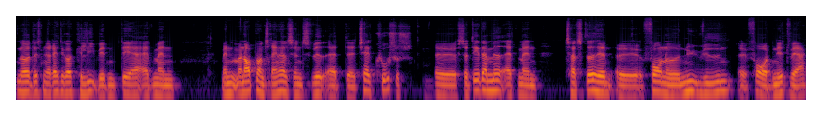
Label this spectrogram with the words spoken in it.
noget af det, som jeg rigtig godt kan lide ved den, det er, at man, man, man opnår en trænerlicens ved at uh, tage et kursus. Øh, så det der med, at man tager et sted hen, øh, får noget ny viden, øh, får et netværk,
